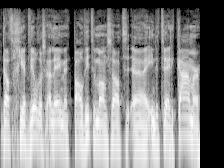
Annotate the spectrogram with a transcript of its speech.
dat Geert Wilders alleen met Paul Witteman zat eh, in de Tweede Kamer.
